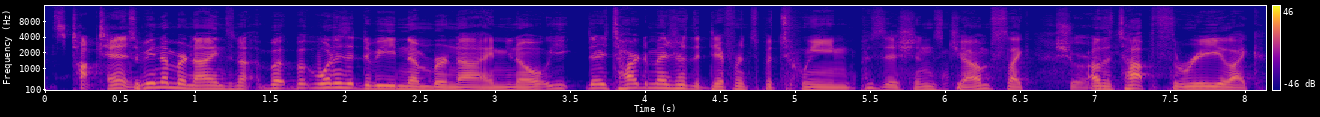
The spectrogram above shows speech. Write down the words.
it's top ten. To be number nine's not, but but what is it to be number nine? You know, it's hard to measure the difference between positions jumps. Like, sure. are the top three like,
